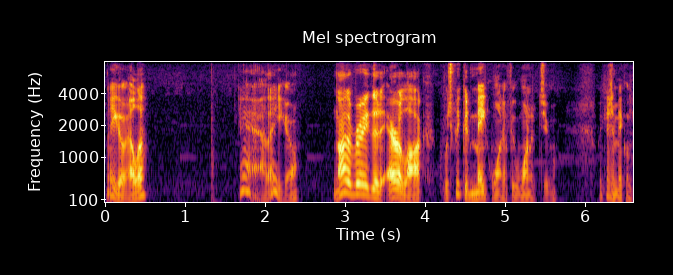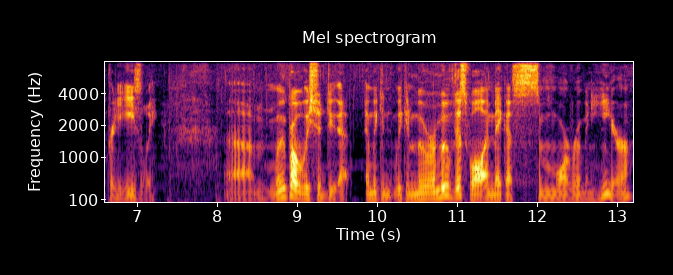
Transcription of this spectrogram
There you go, Ella. Yeah, there you go. Not a very good airlock, which we could make one if we wanted to. We can make one pretty easily. Um, we probably should do that. And we can we can move, remove this wall and make us some more room in here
